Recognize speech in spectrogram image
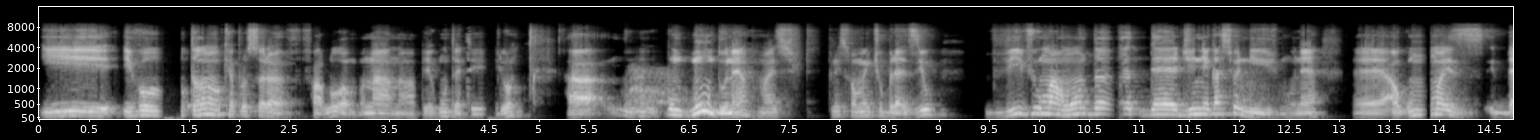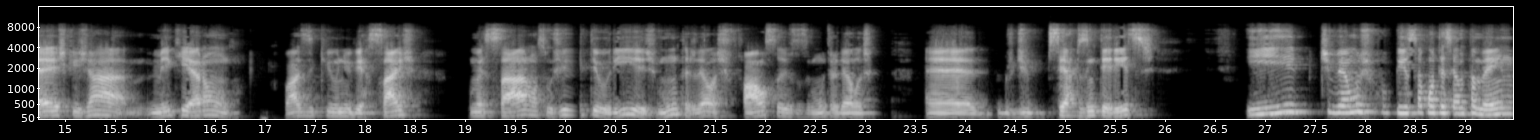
E, e, voltando ao que a professora falou na, na pergunta anterior, a, o, o, mundo, né, mas principalmente o Brasil, vive uma onda de, de negacionismo, né? É, algumas ideias que já meio que eram quase que universais começaram a surgir teorias, muitas delas falsas, muitas delas é, de certos interesses, e tivemos isso acontecendo também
